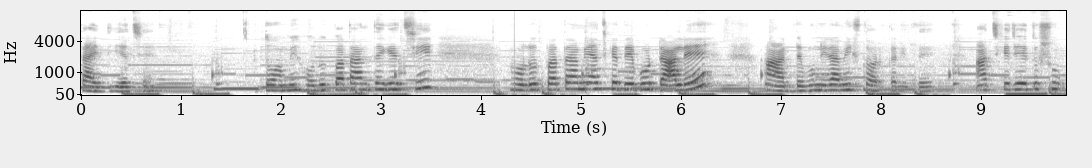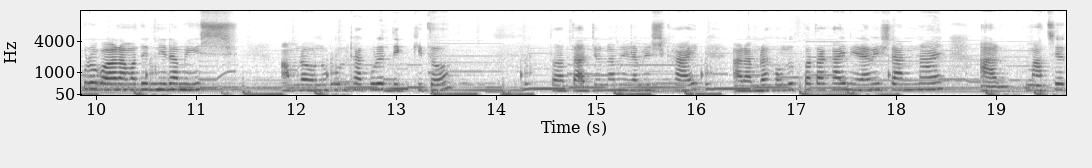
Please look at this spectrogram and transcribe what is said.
তাই দিয়েছে। তো আমি হলুদ পাতা আনতে গেছি। হলুদ পাতা আমি আজকে দেব ডালে আর দেব নিরামিষ তরকারিতে। আজকে যেহেতু শুক্রবার আমাদের নিরামিষ, আমরা অনুকূল ঠাকুরের দীক্ষিত। তো তার জন্য আমি নিরামিষ খাই। আর আমরা হলুদ পাতা খাই নিরামিষ রান্নায়। আর মাছের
